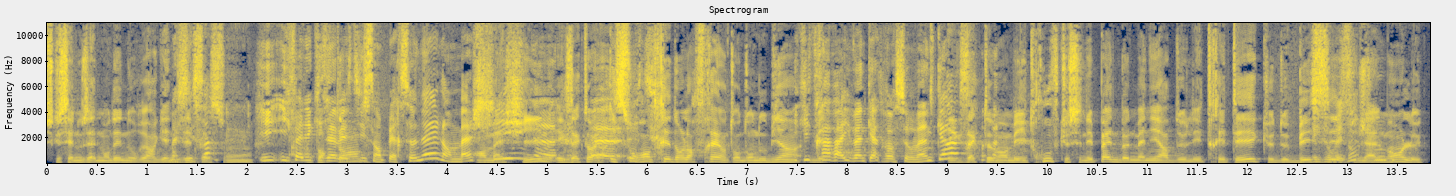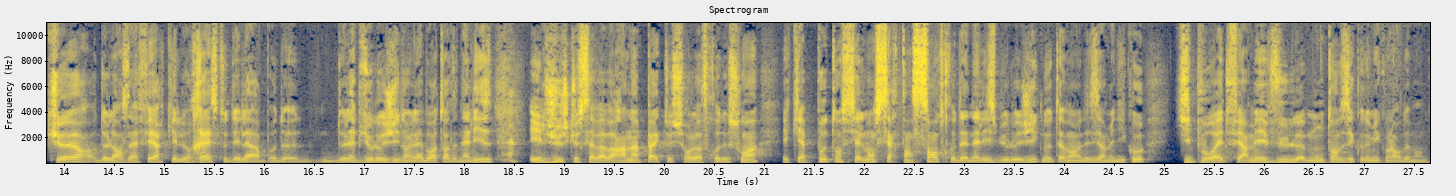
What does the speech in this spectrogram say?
puisque ça nous a demandé de nous réorganiser Bah, de ça. façon. Il, il fallait qu'ils investissent en personnel, en machines. En machine, exactement. Alors, euh, ils sont rentrés dans leurs frais, entendons-nous bien. Qui travaillent 24 heures sur 24. Exactement, mais ils trouvent que ce n'est pas une bonne manière de les traiter que de baisser raison, finalement le cœur de leurs affaires, qui est le reste des labo- de, de la biologie dans les laboratoires d'analyse. Ah. Et ils jugent que ça va avoir un impact sur l'offre de soins et qu'il y a potentiellement certains centres d'analyse biologique, notamment dans les déserts médicaux, qui pourraient être fermés vu le montant des économies qu'on leur demande.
